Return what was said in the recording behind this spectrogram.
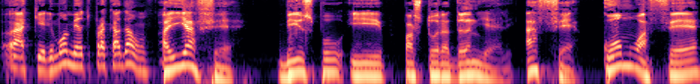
Aquele momento para cada um. Aí a fé, bispo e pastora Daniele, a fé, como a fé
